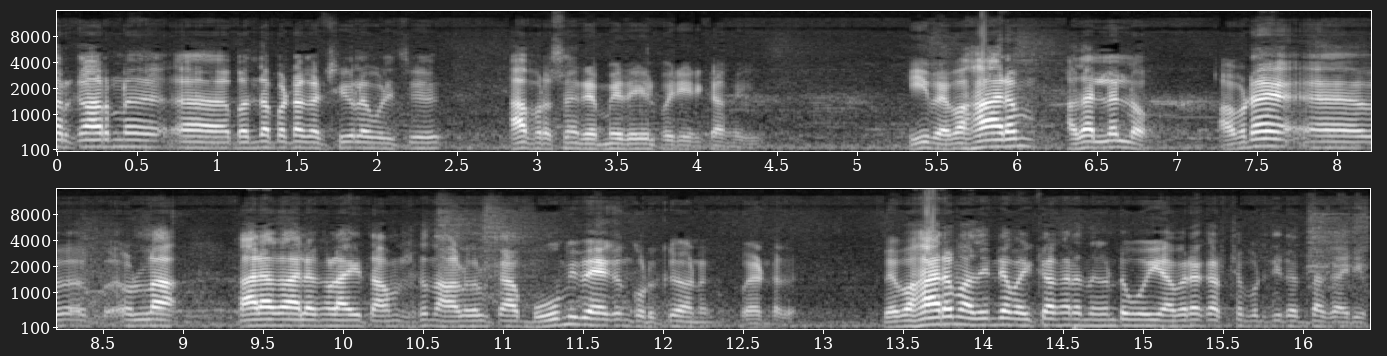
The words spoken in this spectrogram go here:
സർക്കാരിന് ബന്ധപ്പെട്ട കക്ഷികളെ വിളിച്ച് ആ പ്രശ്നം രമ്യതയിൽ പരിഹരിക്കാൻ കഴിയും. ഈ വ്യവഹാരം അതല്ലല്ലോ. അവിടെ ഉള്ള കാലാകാലങ്ങളായി താമസിക്കുന്ന ആളുകൾക്ക് ആ ഭൂമി വേഗം കൊടുക്കുകയാണ് വേണ്ടത്. വ്യവഹാരം അതിന്റെ വഴിക്ക് അങ്ങനെ നീണ്ടുപോയി അവരെ കഷ്ടപ്പെടുത്തിയിട്ട് എന്താ കാര്യം?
